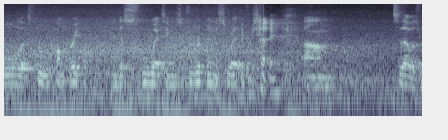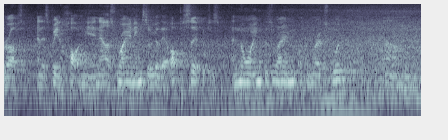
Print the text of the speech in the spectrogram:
wall that's full of concrete and just sweating, just dripping the sweat every day. Um, so that was rough and it's been hot in here now it's raining so we've got the opposite which is annoying because rain often wrecks wood um,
